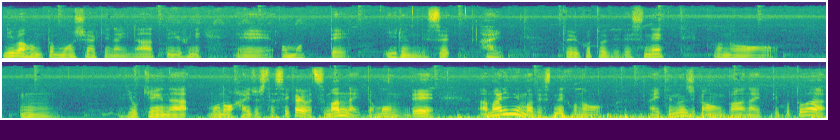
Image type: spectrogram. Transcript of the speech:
には本当申し訳ないなっていうふうに、えー、思っているんです。はい、ということでですねこの、うん、余計なものを排除した世界はつまんないと思うんであまりにもですねこの相手の時間を奪わないっていうことは、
